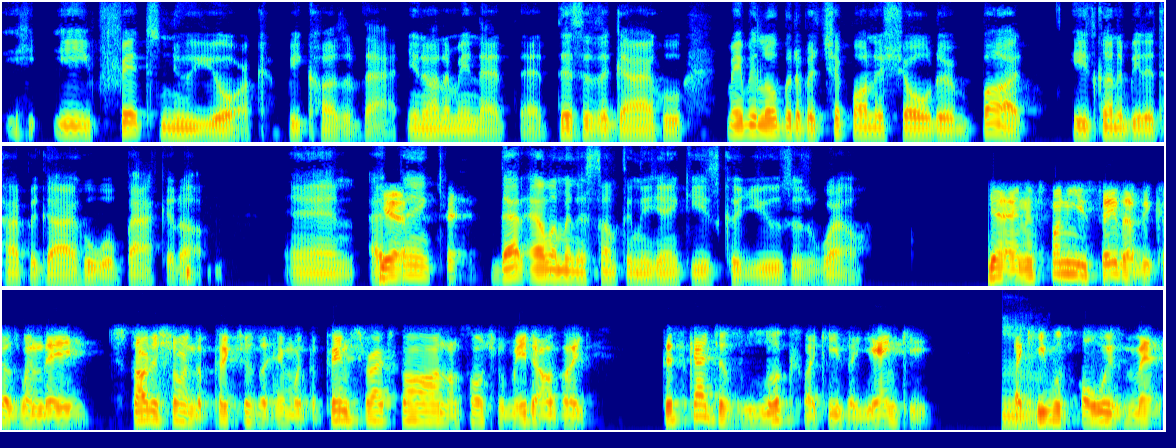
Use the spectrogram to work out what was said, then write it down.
he, he fits New York because of that. You know what I mean? That that this is a guy who maybe a little bit of a chip on his shoulder, but he's going to be the type of guy who will back it up. And I Yeah. think eh, that element is something the Yankees could use as well. Yeah, and it's funny you say that because when they started showing the pictures of him with the pinstripes on on social media, I was like, this guy just looks like he's a Yankee. Like Mm. he was always meant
